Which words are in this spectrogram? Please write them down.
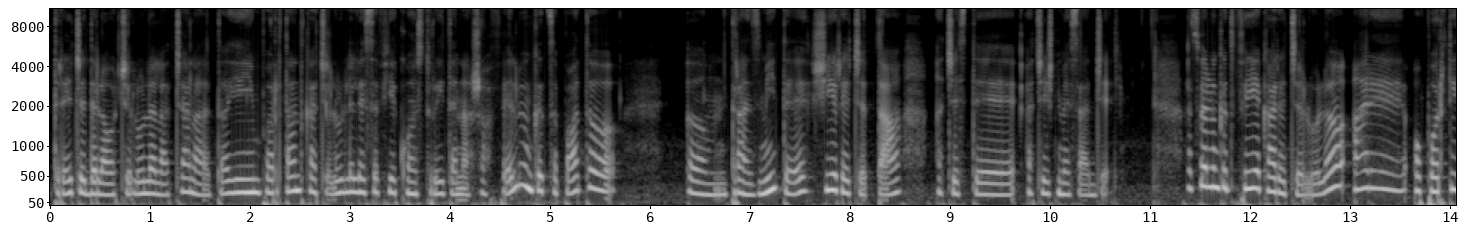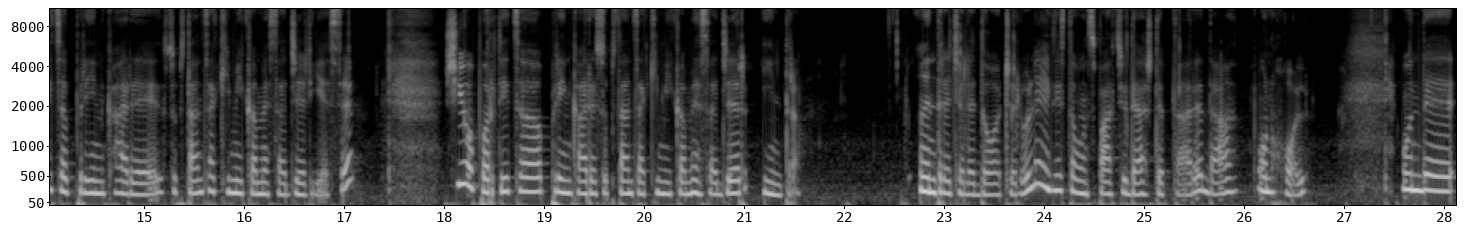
trece de la o celulă la cealaltă, e important ca celulele să fie construite în așa fel încât să poată um, transmite și recepta aceste, acești mesageri. Astfel încât fiecare celulă are o portiță prin care substanța chimică mesager iese și o portiță prin care substanța chimică mesager intră. Între cele două celule există un spațiu de așteptare, da, un hol, unde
